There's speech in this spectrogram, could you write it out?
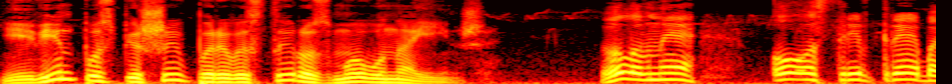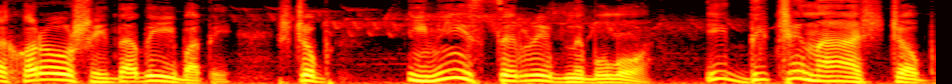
І він поспішив перевести розмову на інше. Головне, острів треба хороший надибати, щоб і місце рибне було, і дичина щоб.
